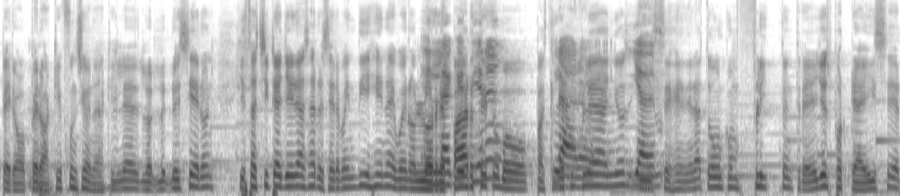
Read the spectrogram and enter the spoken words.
Pero, pero aquí funciona, aquí lo, hicieron. Y esta chica llega a esa reserva indígena y bueno, lo reparte como pastel de cumpleaños y, se genera todo un conflicto entre ellos porque ahí se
